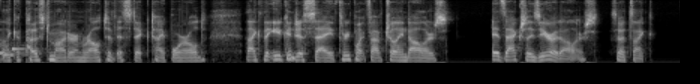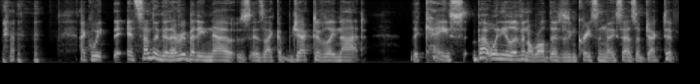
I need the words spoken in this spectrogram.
like a postmodern relativistic type world, like that you can just say 3.5 trillion dollars is actually zero dollars. So it's like, like we, it's something that everybody knows is like objectively not the case. But when you live in a world that is increasingly says objective,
